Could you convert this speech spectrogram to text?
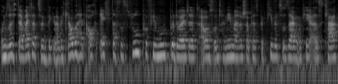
um sich da weiterzuentwickeln. Aber ich glaube halt auch echt, dass es super viel Mut bedeutet, aus unternehmerischer Perspektive zu sagen, okay, alles klar,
